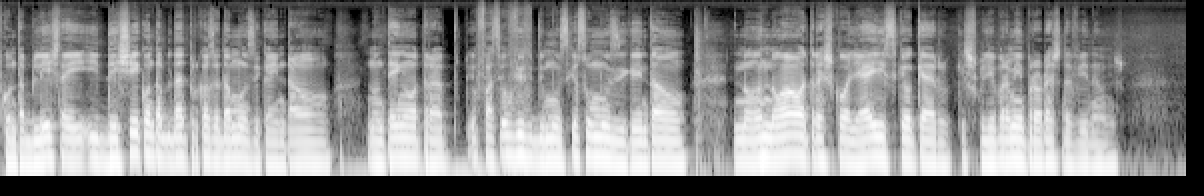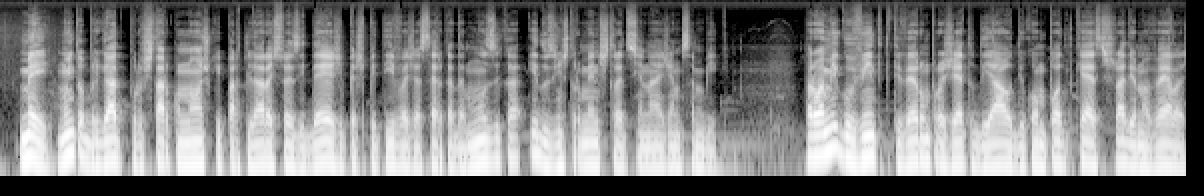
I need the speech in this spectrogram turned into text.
contabilista e, e, deixei contabilidade por causa da música, então não tenho outra. Eu faço, eu vivo de música, eu sou música, então não, não há outra escolha, é isso que eu quero, que escolhi para mim para o resto da vida mesmo. May, muito obrigado por estar conosco e partilhar as suas ideias e perspectivas acerca da música e dos instrumentos tradicionais em Moçambique. Para o amigo ouvinte que tiver um projeto de áudio como podcasts, radionovelas,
